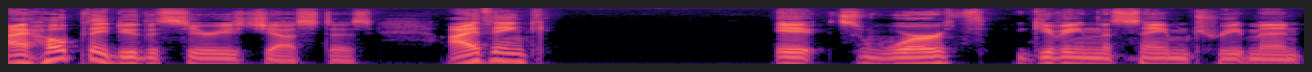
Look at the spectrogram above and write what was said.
i hope they do the series justice i think it's worth giving the same treatment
